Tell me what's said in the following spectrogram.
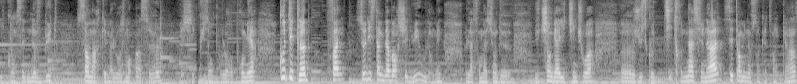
Ils concèdent 9 buts sans marquer malheureusement un seul. Échec cuisant pour leur première. Côté club, Fan se distingue d'abord chez lui, où il emmène la formation de, du Shanghai Chinchua euh, jusqu'au titre national. C'est en 1995.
